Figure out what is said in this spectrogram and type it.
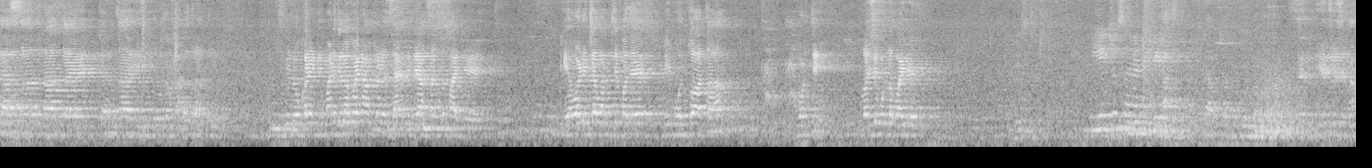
त्रासदायक जनता ही लोक मागत राहते. तुम्ही लोकांनी डिमांड केला पाहिजे आमच्याकडे साहेब निधी असायला पाहिजे. केवाडीच्या बाबतीमध्ये मी बोलतो आता वरती. कुणाशी बोललं पाहिजे? सर हेच आहे ना?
